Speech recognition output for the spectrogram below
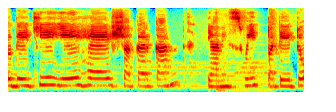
तो देखिए, ये है शकरकंद, यानी स्वीट पटेटो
